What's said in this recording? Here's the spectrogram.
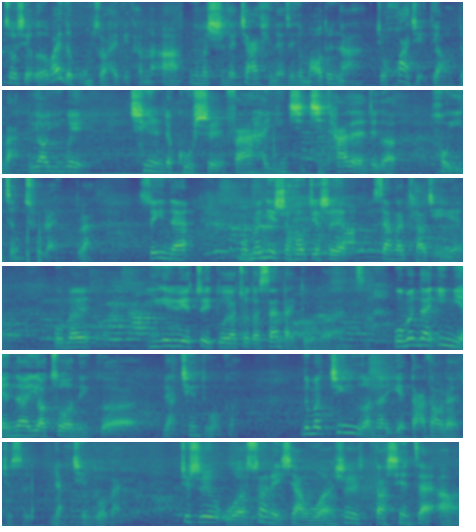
做些额外的工作还给他们啊，那么使得家庭的这个矛盾呢就化解掉，对吧？不要因为。亲人的故事反而还引起其他的这个后遗症出来，对吧？所以呢，我们那时候就是三个调解员，我们一个月最多要做到三百多个案子，我们的一年呢要做那个两千多个，那么金额呢也达到了就是两千多万，就是我算了一下，我是到现在啊，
